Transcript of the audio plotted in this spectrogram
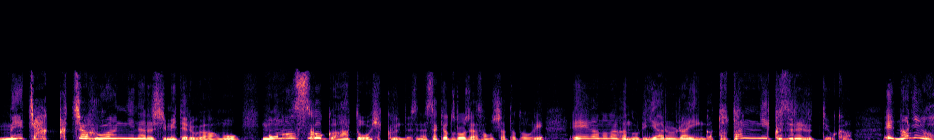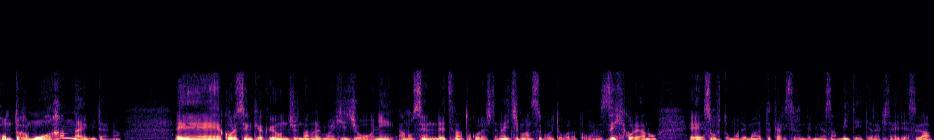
めちゃくちゃ不安になるし見てる側もものすごく後を引くんですね。先ほどロジャーさんおっしゃった通り映画の中のリアルラインが途端に崩れるっていうかえ何が本当かもう分かんないみたいな。えー、これ1947年は非常にあの鮮烈なところでしたね。一番すごいところだと思います。ぜひこれあの、えー、ソフトも出回ってたりするんで皆さん見ていただきたいですが。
